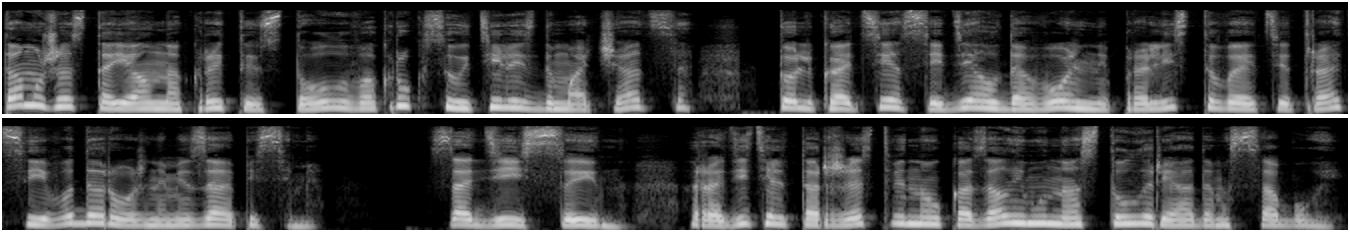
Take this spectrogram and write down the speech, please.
Там уже стоял накрытый стол, вокруг суетились домочадцы, только отец сидел довольный, пролистывая тетрадь с его дорожными записями. «Садись, сын!» Родитель торжественно указал ему на стул рядом с собой.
